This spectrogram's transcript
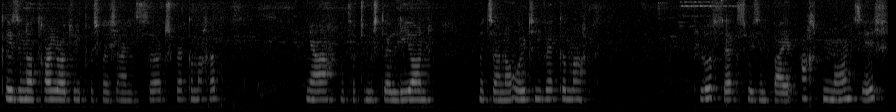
Okay, sind noch drei Leute übrig, weil ich einen Search weggemacht habe. Ja, jetzt hatte mich der Leon mit seiner Ulti weggemacht. Plus 6, wir sind bei 98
